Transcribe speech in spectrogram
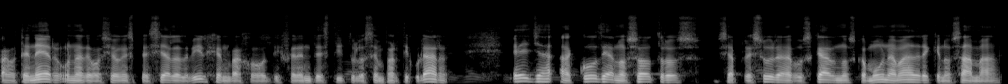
o tener una devoción especial a la Virgen bajo diferentes títulos en particular. Ella acude a nosotros, se apresura a buscarnos como una madre que nos ama.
